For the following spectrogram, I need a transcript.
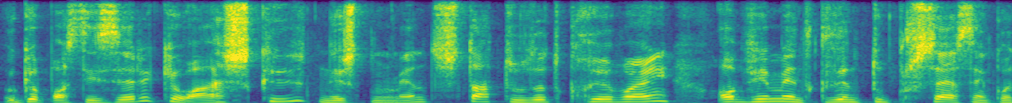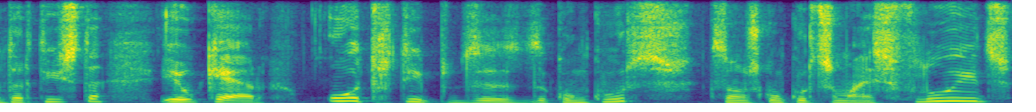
o que eu posso dizer é que eu acho que neste momento está tudo a decorrer bem. Obviamente que dentro do processo, enquanto artista, eu quero outro tipo de, de, concursos, que são os concursos mais fluidos,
